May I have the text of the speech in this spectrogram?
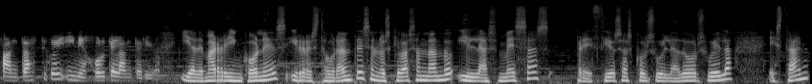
fantástico y mejor que el anterior. Y además rincones y restaurantes en los que vas andando y las mesas preciosas con su helador, su están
